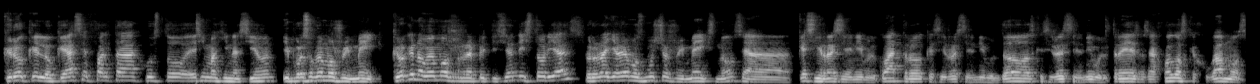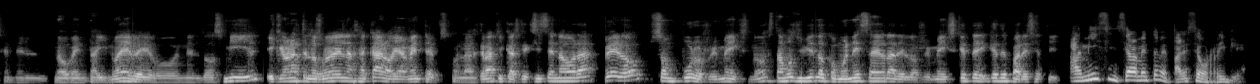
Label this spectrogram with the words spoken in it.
Creo que lo que hace falta justo es imaginación y por eso vemos remake. Creo que no vemos repetición de historias, pero ahora ya vemos muchos remakes, ¿no? O sea, que si Resident Evil 4, que si Resident Evil 2, que si Resident Evil 3, o sea, juegos que jugamos en el 99 o en el 2000 y que ahora te los vuelven a sacar, obviamente, pues con las gráficas que existen ahora, pero son puros remakes, ¿no? Estamos viviendo como en esa era de los remakes. ¿Qué te, qué te parece a ti? A mí, sinceramente, me parece horrible.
